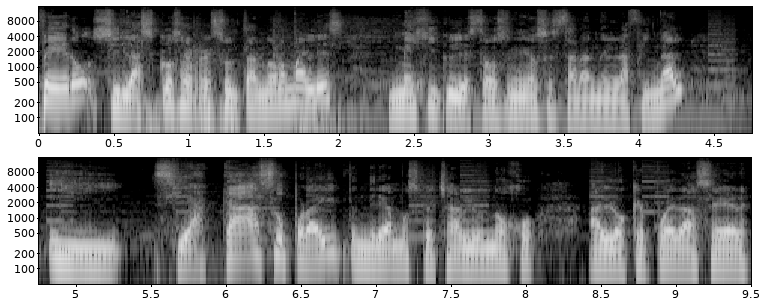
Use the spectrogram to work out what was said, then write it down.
Pero si las cosas resultan normales, México y Estados Unidos estarán en la final y si acaso por ahí tendríamos que echarle un ojo a lo que pueda hacer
